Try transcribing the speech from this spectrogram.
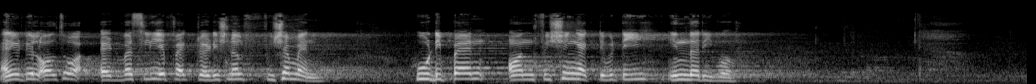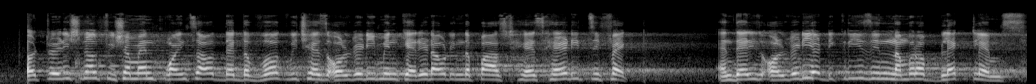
and it will also adversely affect traditional fishermen who depend on fishing activity in the river. A traditional fisherman points out that the work which has already been carried out in the past has had its effect, and there is already a decrease in number of black clams,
